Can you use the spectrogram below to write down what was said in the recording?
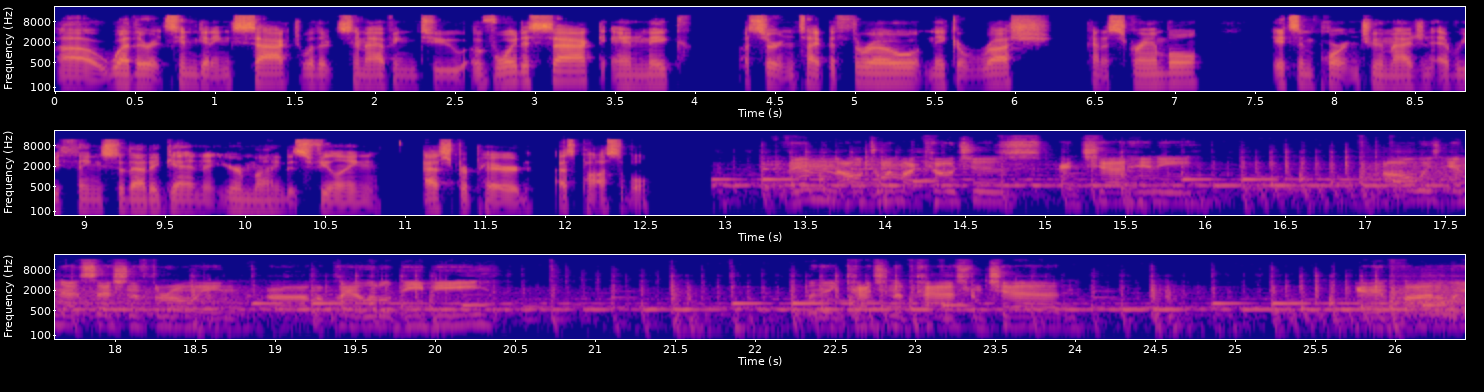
uh, whether it's him getting sacked, whether it's him having to avoid a sack and make a certain type of throw, make a rush, kind of scramble, it's important to imagine everything so that again your mind is feeling as prepared as possible. Then I'll join my coaches and Chad Henne. I always end that session of throwing. Uh, I play a little DB, and then catching a pass from Chad, finally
